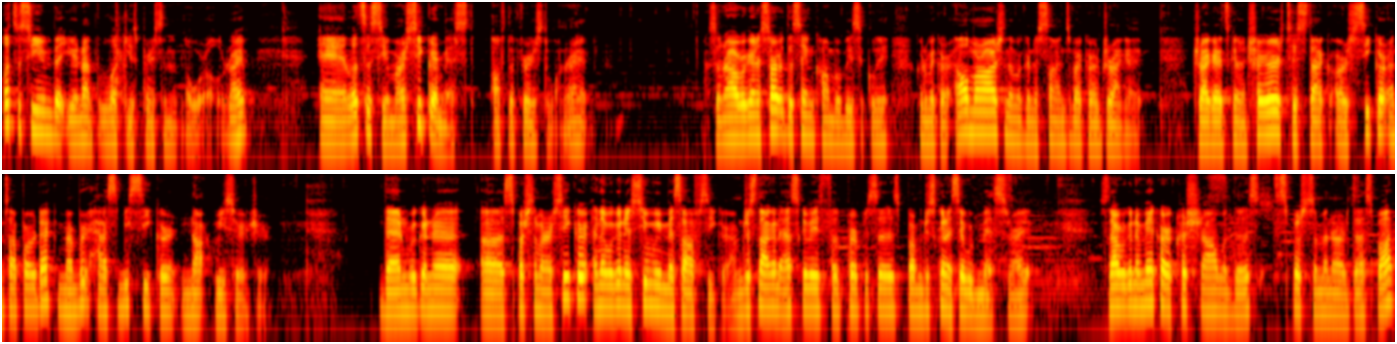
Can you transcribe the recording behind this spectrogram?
let's assume that you're not the luckiest person in the world, right? And let's assume our Seeker missed off the first one, right? So now we're going to start with the same combo, basically. We're going to make our Almiraj, and then we're going to signs back our Dragite. Dragite's going to trigger to stack our Seeker on top of our deck. Remember, it has to be Seeker, not Researcher. Then we're going to uh, special summon our Seeker, and then we're going to assume we miss off Seeker. I'm just not going to excavate for the purposes, but I'm just going to say we miss, right? So now we're going to make our Crystron with this, special summon our Deskbot.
